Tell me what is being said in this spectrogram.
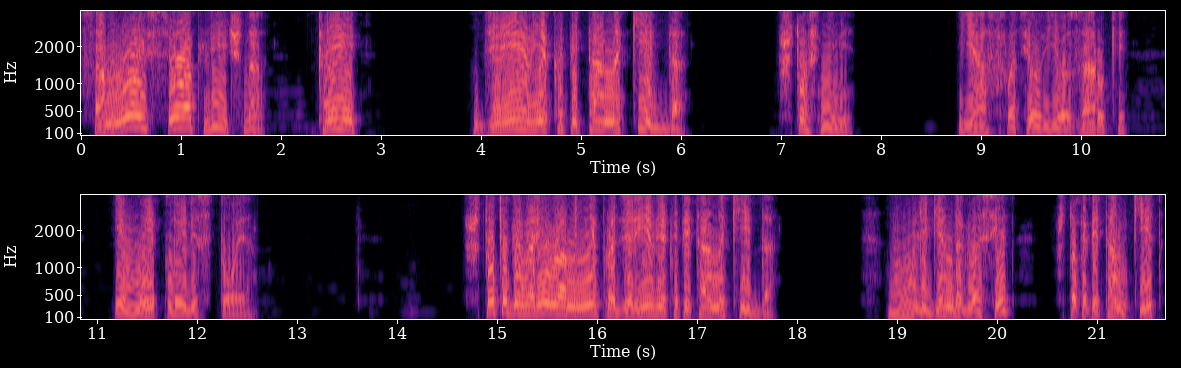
«Со мной все отлично. Ты...» «Деревья капитана Кидда». «Что с ними?» Я схватил ее за руки, и мы плыли стоя. «Что ты говорила мне про деревья капитана Кидда?» «Ну, легенда гласит, что капитан Кид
